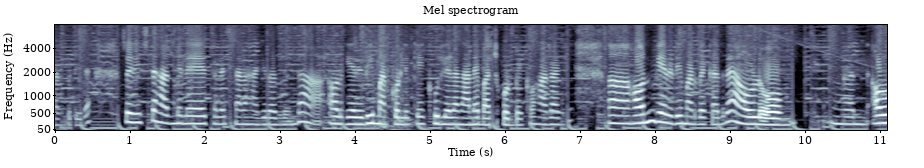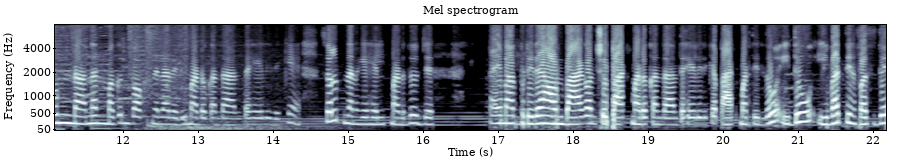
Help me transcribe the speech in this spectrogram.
ಆಗಿಬಿಟ್ಟಿದೆ. ಸೊ ಇದಿಷ್ಟ ಆದಮೇಲೆ ತಲೆ ಸ್ನಾನ ಆಗಿರೋದ್ರಿಂದ ಅವಳಿಗೆ ರೆಡಿ ಮಾಡ್ಕೊಡ್ಲಿಕ್ಕೆ ಕೂದಲೆಲ್ಲ ನಾನೇ ಬಾಚ್ಕೊಡ್ಬೇಕು. ಹಾಗಾಗಿ ಅವನಿಗೆ ರೆಡಿ ಮಾಡಬೇಕಾದ್ರೆ ಅವಳು ಅವನ್ನ ನನ್ನ ಮಗನ ಬಾಕ್ಸ್ನೆಲ್ಲ ರೆಡಿ ಮಾಡೋಕಂತ ಅಂತ ಹೇಳಿದ್ದಕ್ಕೆ ಸ್ವಲ್ಪ ನನಗೆ ಹೆಲ್ಪ್ ಮಾಡಿದ್ರು ಜ ಟೈಮ್ ಆಗ್ಬಿಟ್ಟಿದೆ ಅವ್ನ ಬ್ಯಾಗ್ ಒಂಚೂರು ಪ್ಯಾಕ್ ಮಾಡೋಕಂದ ಅಂತ ಹೇಳಿದಕ್ಕೆ ಪ್ಯಾಕ್ ಮಾಡ್ತಿದ್ಲು. ಇದು ಇವತ್ತಿನ ಫಸ್ಟ್ ಡೇ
